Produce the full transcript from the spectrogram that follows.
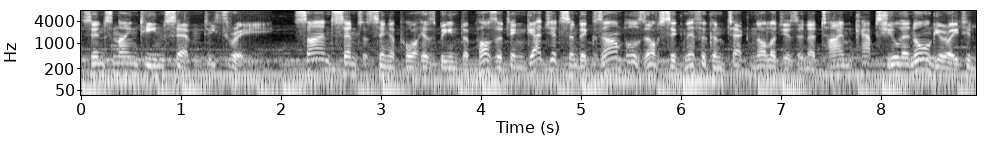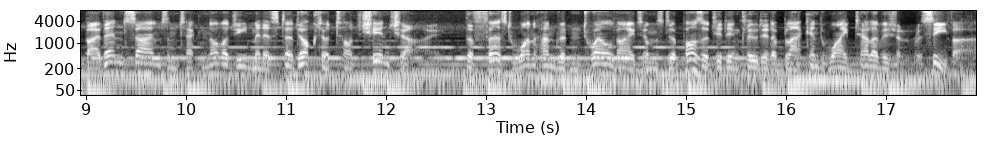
Since 1973, Science Center Singapore has been depositing gadgets and examples of significant technologies in a time capsule inaugurated by then Science and Technology Minister Dr. Toh Chin Chye. The first 112 items deposited included a black and white television receiver,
